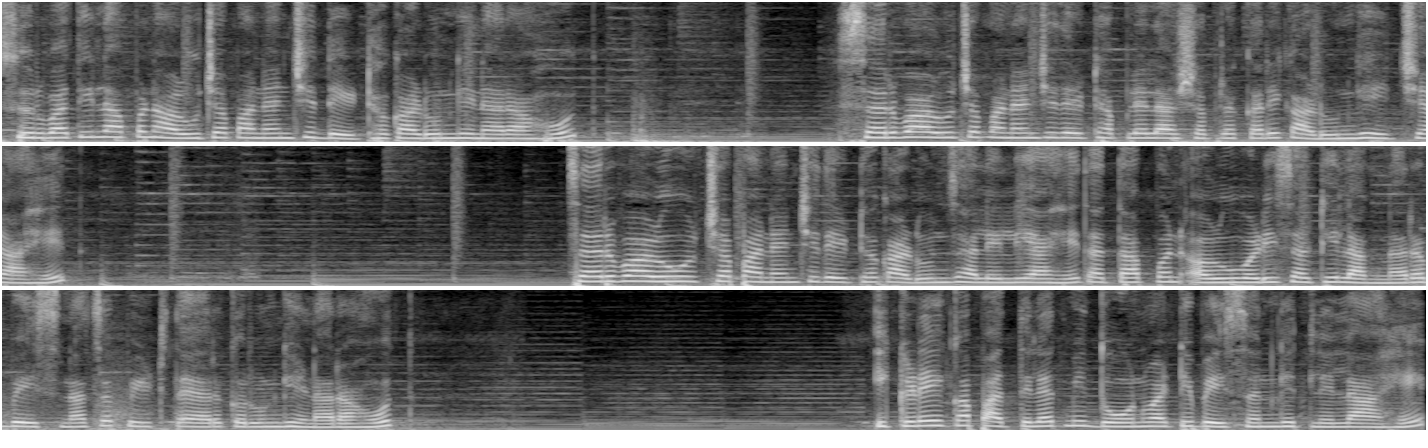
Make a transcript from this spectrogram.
सुरुवातीला आपण अळूच्या पानांची देठं काढून घेणार आहोत. सर्व अळूच्या पानांची देठं आपल्याला अशा प्रकारे काढून घ्यायची आहेत. सर्व अळूच्या पानांची देठं काढून झालेली आहेत. आता आपण अळूवडीसाठी लागणारं बेसनाचं पीठ तयार करून घेणार आहोत. इकडे एका पातेल्यात मी दोन वाटी बेसन घेतलेलं आहे.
